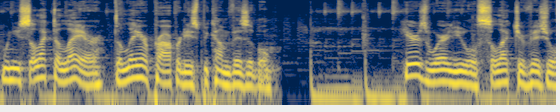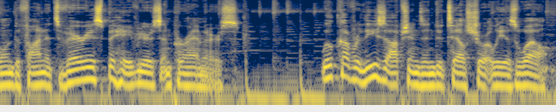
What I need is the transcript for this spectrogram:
When you select a layer, the layer properties become visible. Here's where you will select your visual and define its various behaviors and parameters. We'll cover these options in detail shortly as well.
